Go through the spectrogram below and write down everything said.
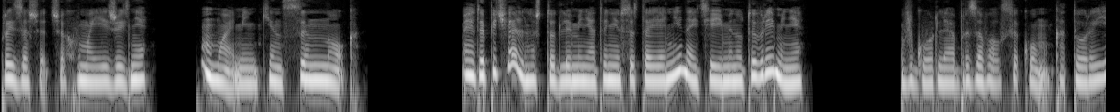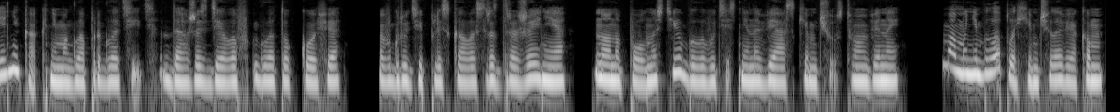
произошедших в моей жизни. «Маменькин сынок». «Это печально, что для меня ты не в состоянии найти и минуты времени», в горле образовался ком, который я никак не могла проглотить, даже сделав глоток кофе. В груди плескалось раздражение, но оно полностью было вытеснено вязким чувством вины. Мама не была плохим человеком.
